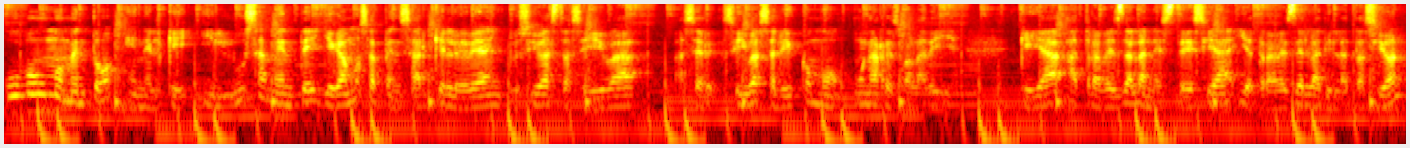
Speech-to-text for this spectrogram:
Hubo un momento en el que ilusamente llegamos a pensar que el bebé inclusive hasta se iba a, hacer, se iba a salir como una resbaladilla que ya a través de la anestesia y a través de la dilatación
